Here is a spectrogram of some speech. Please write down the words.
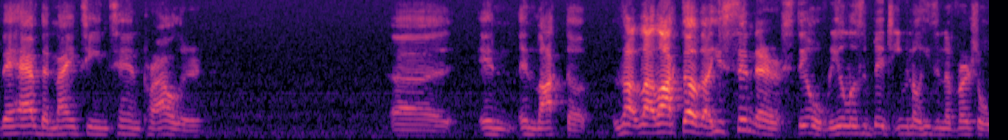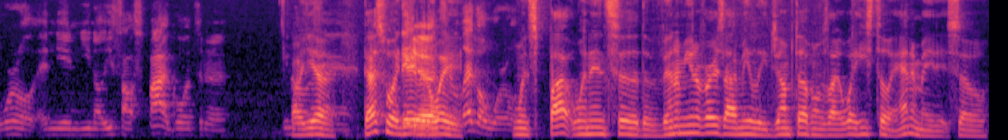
They have the 1910 Prowler uh, in in locked up. Not, not locked up, like he's sitting there still real as a bitch, even though he's in the virtual world. And then you know you saw Spot going to the. You know Oh yeah, saying? that's what gave Yeah. it away. Lego world. when Spot went into the Venom universe, I immediately jumped up and was like, "Wait, he's still animated." So,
